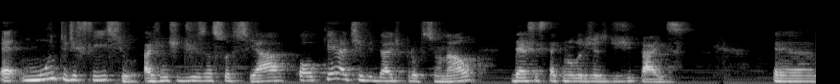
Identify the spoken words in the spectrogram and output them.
é muito difícil a gente desassociar qualquer atividade profissional dessas tecnologias digitais. É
